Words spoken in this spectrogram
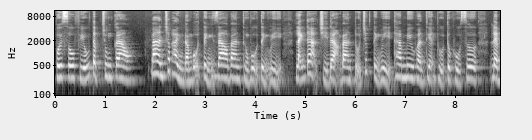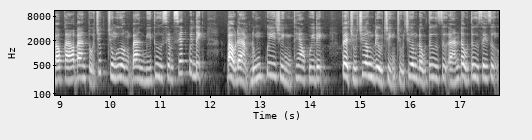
với số phiếu tập trung cao. Ban chấp hành Đảng bộ tỉnh giao Ban thường vụ tỉnh ủy, lãnh đạo chỉ đạo Ban tổ chức tỉnh ủy tham mưu hoàn thiện thủ tục hồ sơ để báo cáo Ban tổ chức Trung ương, Ban bí thư xem xét quyết định, bảo đảm đúng quy trình theo quy định về chủ trương điều chỉnh chủ trương đầu tư dự án đầu tư xây dựng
